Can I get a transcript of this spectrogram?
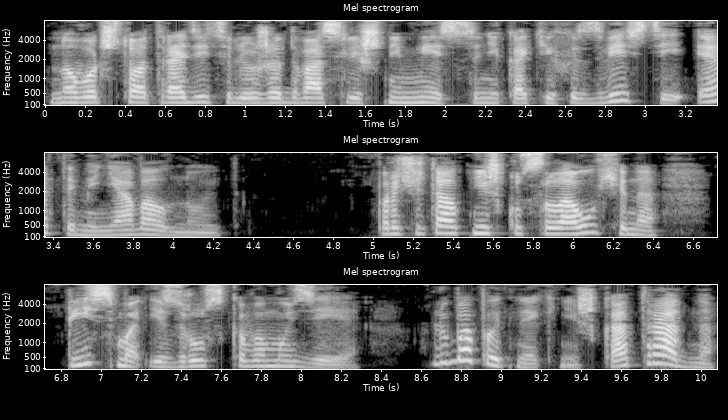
Но вот что от родителей уже два с лишним месяца никаких известий, это меня волнует. Прочитал книжку Солоухина «Письма из Русского музея». Любопытная книжка, отрадно,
